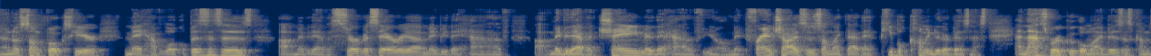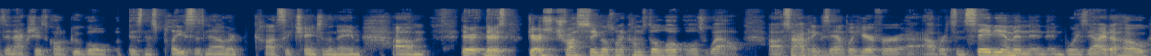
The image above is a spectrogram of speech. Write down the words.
I know some folks here may have local businesses. Uh, maybe they have a service area. Maybe they have uh, maybe they have a chain. Maybe they have you know franchises, or something like that. They have people coming to their business, and that's where Google My Business comes in. Actually, it's called Google Business Places now. They're constantly changing the name. Um, there, there's there's trust signals when it comes to local as well. Uh, so I have an example here for uh, Albertson Stadium in, in, in Boise, Idaho.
